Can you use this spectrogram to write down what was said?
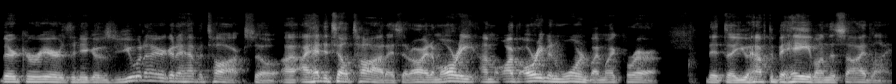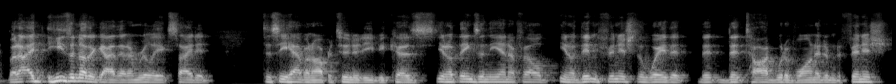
their careers. And he goes, you and I are going to have a talk. So I, I, had to tell Todd. I said, all right, I'm already I'm I've already been warned by Mike Pereira that uh, you have to behave on the sideline. But I, he's another guy that I'm really excited to see have an opportunity because you know things in the NFL you know didn't finish the way that that, that Todd would have wanted him to finish.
